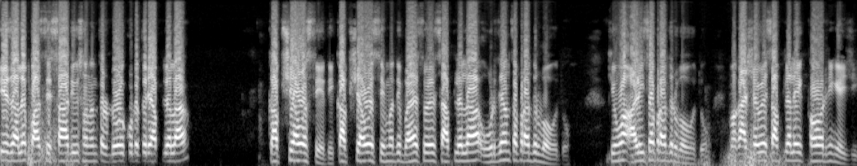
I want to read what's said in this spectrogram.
ते झालं पाच ते सहा दिवसानंतर डोळ कुठंतरी आपल्याला कापशी अवस्था येते. कापशी अवस्थेमध्ये बऱ्याच वेळेस आपल्याला ऊर्जांचा प्रादुर्भाव होतो किंवा आळीचा प्रादुर्भाव होतो. मग अशा वेळेस आपल्याला एक फवारणी घ्यायची.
